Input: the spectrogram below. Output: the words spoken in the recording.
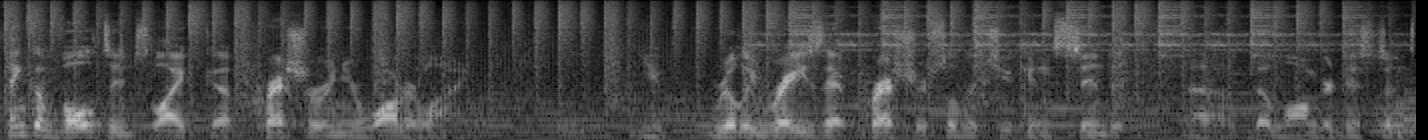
Think of voltage like uh, pressure in your water line. You really raise that pressure so that you can send it uh, the longer distance.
